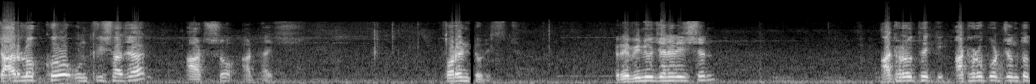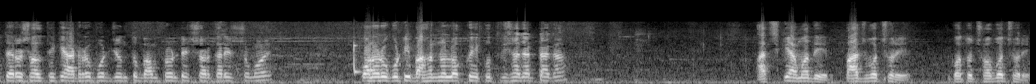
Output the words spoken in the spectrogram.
চার লক্ষ উনত্রিশ হাজার আটশো আঠাইশ। ফরেন টুরিস্ট রেভিনিউ জেনারেশন আঠারো থেকে, আঠারো পর্যন্ত, তেরো সাল থেকে আঠারো পর্যন্ত বামফ্রন্টের সরকারের সময় পনেরো কোটি বাহান্ন লক্ষ একত্রিশ হাজার টাকা। আজকে আমাদের পাঁচ বছরে গত ছ বছরে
